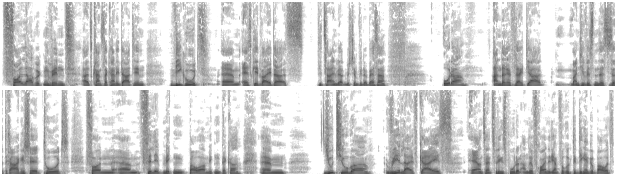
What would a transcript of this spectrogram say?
voller Rückenwind als Kanzlerkandidatin. Wie gut. Ähm, es geht weiter. Es, die Zahlen werden bestimmt wieder besser. Oder andere vielleicht, ja, manche wissen, dass dieser tragische Tod von ähm, Philipp Mickenbauer, Mickenbecker, ähm, YouTuber, Real-Life Guys, er und sein Zwillingsbruder und andere Freunde, die haben verrückte Dinge gebaut.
